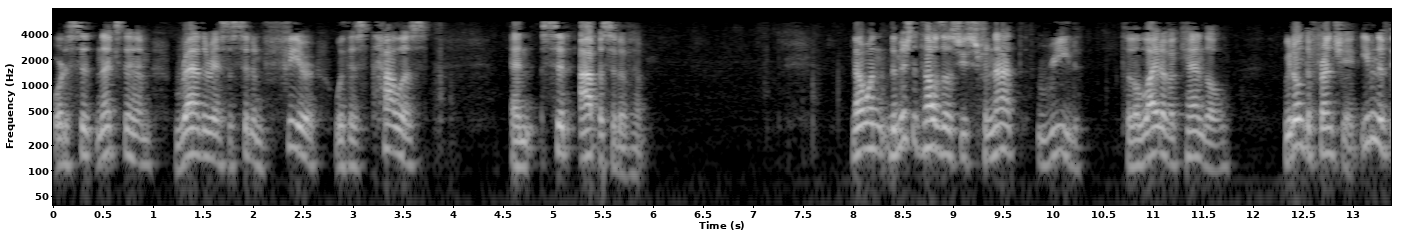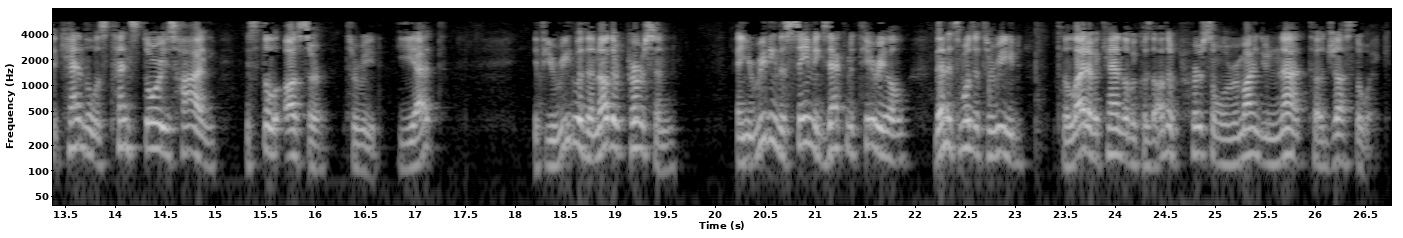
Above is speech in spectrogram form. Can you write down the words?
or to sit next to him. Rather, he has to sit in fear with his talus and sit opposite of him. Now, when the Mishnah tells us you should not read to the light of a candle, we don't differentiate. Even if the candle is 10 stories high, it's still assur to read. Yet, if you read with another person, and you're reading the same exact material, then it's mutar to read to the light of a candle because the other person will remind you not to adjust the wick.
